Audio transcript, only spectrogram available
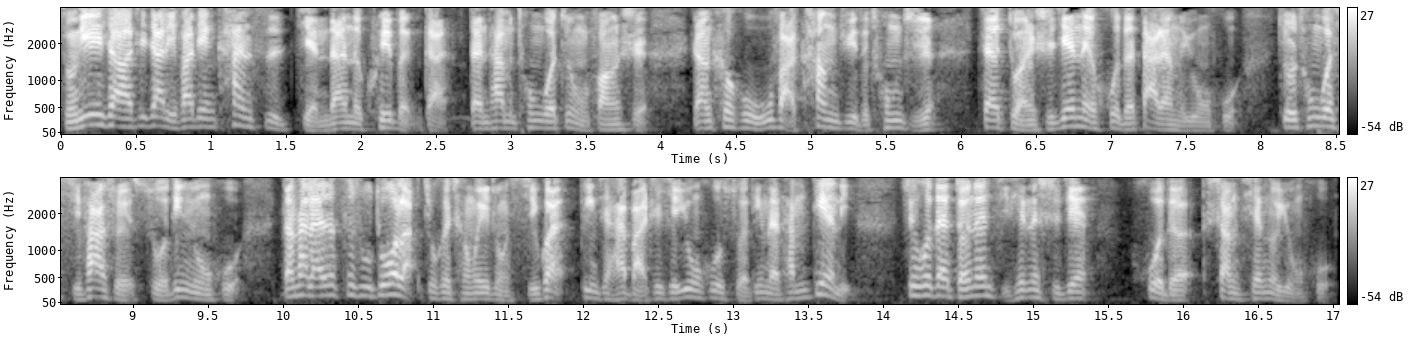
总结一下，这家理发店看似简单的亏本干，但他们通过这种方式让客户无法抗拒的充值，在短时间内获得大量的用户，就是通过洗发水锁定用户。当他来的次数多了，就会成为一种习惯，并且还把这些用户锁定在他们店里，最后在短短几天的时间获得上千个用户。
